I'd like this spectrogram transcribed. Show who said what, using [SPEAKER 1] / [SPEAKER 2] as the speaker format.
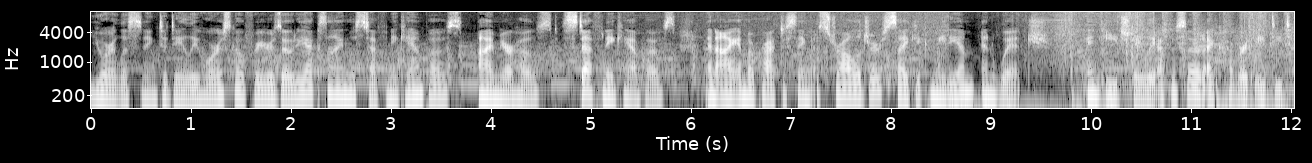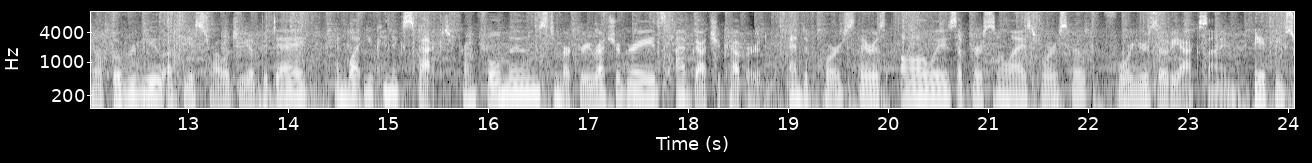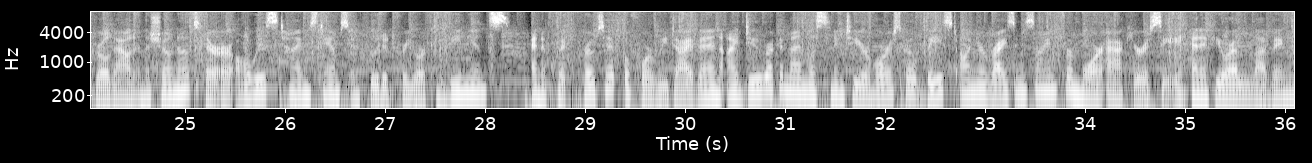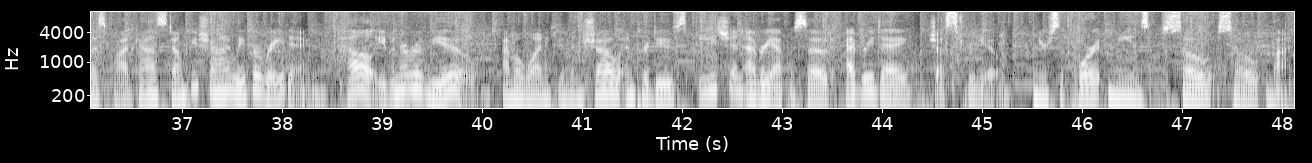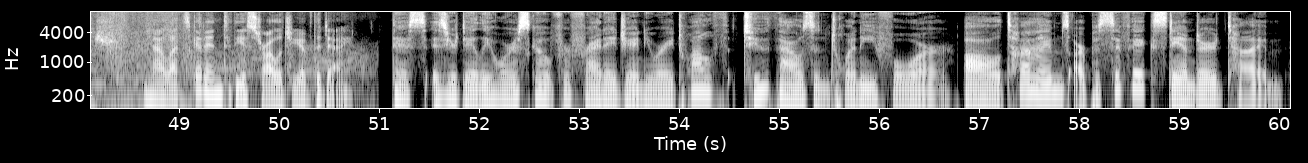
[SPEAKER 1] You're listening to Daily Horoscope for your zodiac sign with Stephanie Campos. I'm your host, Stephanie Campos, and I am a practicing astrologer, psychic medium, and witch. In each daily episode, I covered a detailed overview of the astrology of the day and what you can expect from full moons to Mercury retrogrades. I've got you covered. And of course, there is always a personalized horoscope for your zodiac sign. If you scroll down in the show notes, there are always timestamps included for your convenience. And a quick pro tip before we dive in I do recommend listening to your horoscope based on your rising sign for more accuracy. And if you are loving this podcast, don't be shy, leave a rating. Hell, even a review. I'm a one human show and produce each and every episode every day just for you. And your support means so, so much. Now let's get into the astrology of the day.
[SPEAKER 2] This is your daily horoscope for Friday, January 12th, 2024. All times are Pacific Standard Time.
